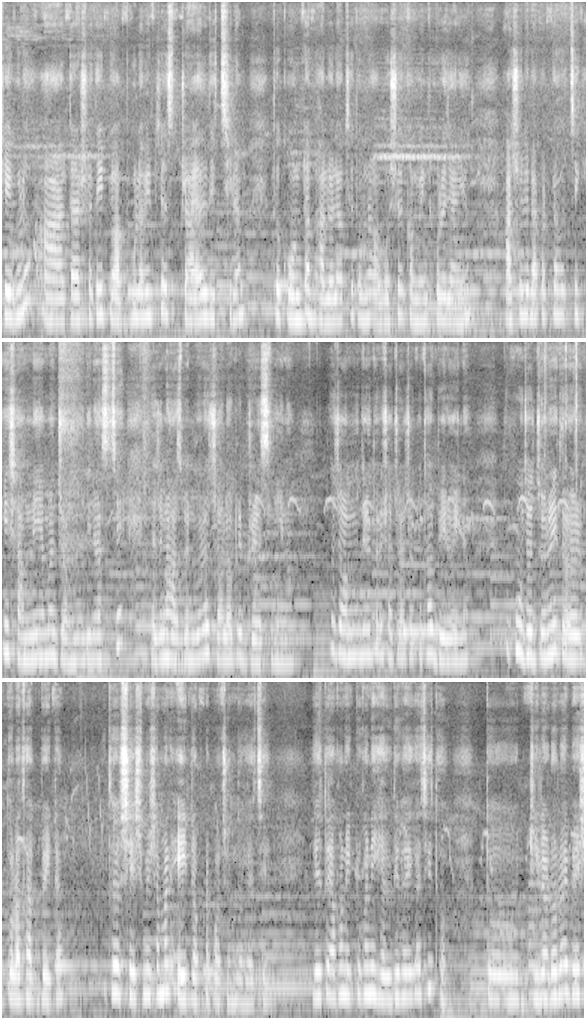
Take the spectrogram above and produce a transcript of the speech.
সেগুলো আর তার সাথে এই টপগুলো আমি জাস্ট ট্রায়াল দিচ্ছিলাম। তো কোনটা ভালো লাগছে তোমরা অবশ্যই কমেন্ট করে জানিও। আসলে ব্যাপারটা হচ্ছে কি, সামনেই আমার জন্মদিন আসছে তাই জন্য হাজব্যান্ড বলে চলো একটা ড্রেস নিয়ে নাও। তো জন্মদিনে তো আমি সচরাচর কোথাও বেরোই না। তো পুজোর জন্যই তোলা থাকবে এটা। তো শেষমেশ আমার এই টপটা পছন্দ হয়েছে। যেহেতু এখন একটুখানি হেলদি হয়ে গেছি তো তো ঢিলা ঢোলায় বেশ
